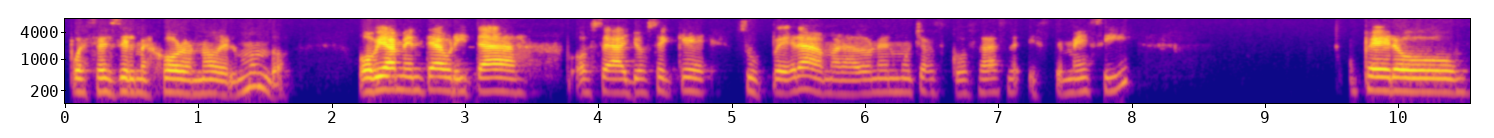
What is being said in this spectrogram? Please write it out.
pues es el mejor o no del mundo. Obviamente ahorita o sea, yo sé que supera a Maradona en muchas cosas, este Messi, pero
